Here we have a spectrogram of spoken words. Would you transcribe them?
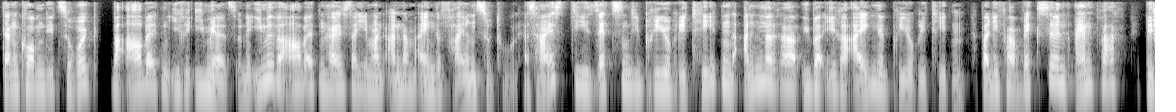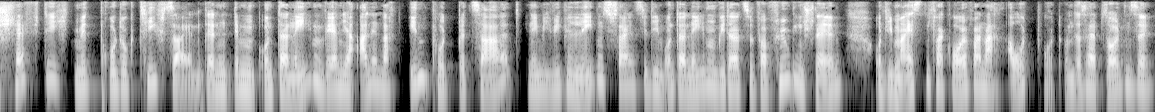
Dann kommen die zurück, bearbeiten ihre E-Mails. Und eine E-Mail bearbeiten heißt da jemand anderem einen Gefallen zu tun. Das heißt, die setzen die Priorität Prioritäten anderer über ihre eigenen Prioritäten, weil die verwechseln einfach beschäftigt mit produktiv sein. Denn im Unternehmen werden ja alle nach Input bezahlt, nämlich wie viel Lebenszeit sie dem Unternehmen wieder zur Verfügung stellen und die meisten Verkäufer nach Output. Und deshalb sollten sie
